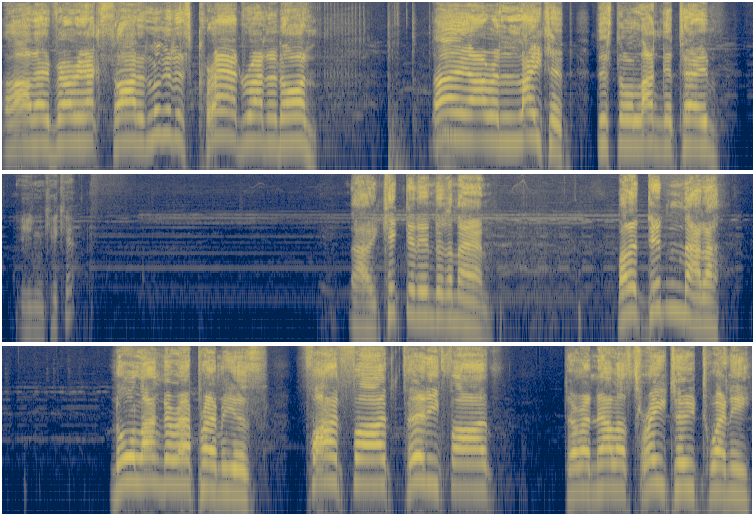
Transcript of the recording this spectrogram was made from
Oh, they're very excited. Look at this crowd running on. They are elated, this Noarlunga team. You didn't kick it? No, he kicked it into the man. But it didn't matter. No longer our premiers. 5-5, 35 to Reynella 3-2, 20.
